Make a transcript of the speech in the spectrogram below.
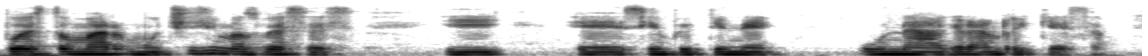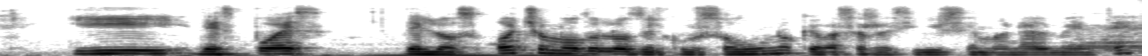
puedes tomar muchísimas veces y eh, siempre tiene una gran riqueza. Y después de los ocho módulos del curso 1 que vas a recibir semanalmente,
